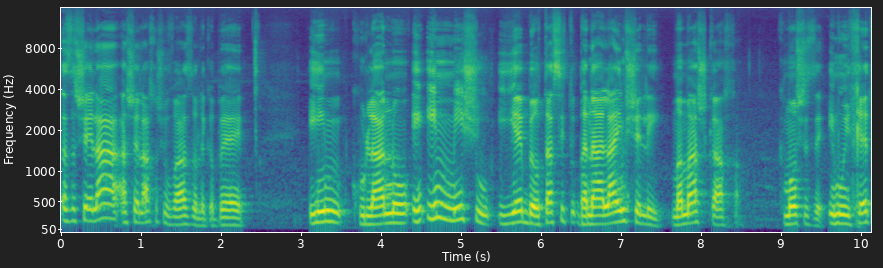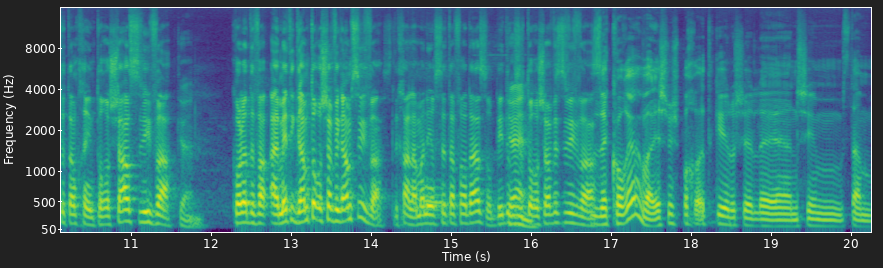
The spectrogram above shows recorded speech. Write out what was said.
אז השאלה, השאלה החשובה הזו לגבי אם כולנו, אם, אם מישהו יהיה באותה סיטואציה, בנעליים שלי, ממש ככה, כמו שזה, אם הוא יחיה את אותם חיים, תורשה או סביבה, כן. כל הדבר, האמת היא גם תורשה וגם סביבה, סליחה, למה אני עושה את ההפרדה הזו? בדיוק, כן. זה תורשה וסביבה. זה קורה, אבל יש משפחות כאילו של אה, אנשים, סתם,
